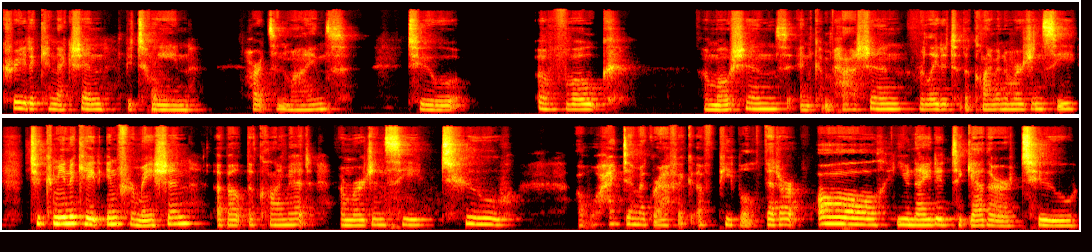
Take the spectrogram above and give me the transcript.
create a connection between hearts and minds, to evoke emotions and compassion related to the climate emergency, to communicate information about the climate emergency to a wide demographic of people that are all united together to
